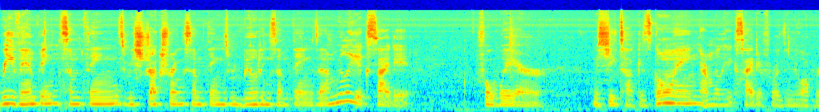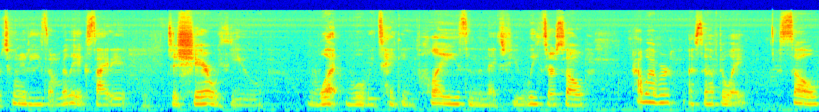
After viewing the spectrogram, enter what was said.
revamping some things, restructuring some things, rebuilding some things, and I'm really excited for where Miss G Talk is going. I'm really excited for the new opportunities. I'm really excited to share with you what will be taking place in the next few weeks or so. However, I still have to wait. So,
